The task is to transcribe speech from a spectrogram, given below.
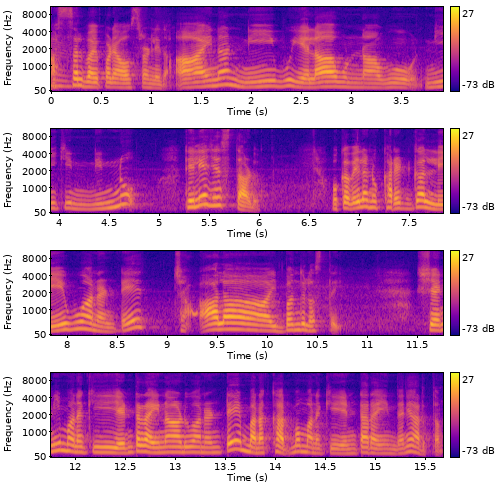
అస్సలు భయపడే అవసరం లేదు. ఆయన నీవు ఎలా ఉన్నావు నీకు నిన్ను తెలియజేస్తాడు. ఒకవేళ నువ్వు కరెక్ట్గా లేవు అని అంటే చాలా ఇబ్బందులు వస్తాయి శని మనకి ఎంటర్ అయినాడు అని అంటే మన కర్మ మనకి ఎంటర్ అయిందని అర్థం.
